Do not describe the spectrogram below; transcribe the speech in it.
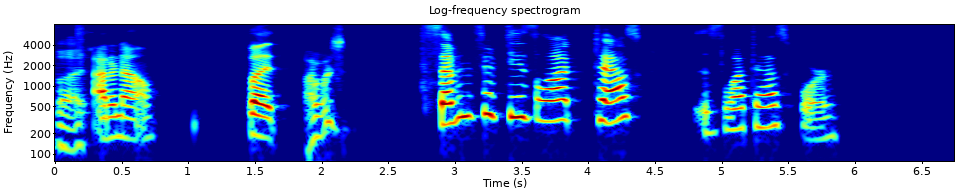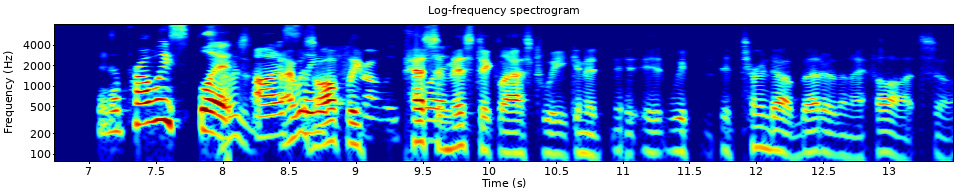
But I don't know. But I was seven fifty is a lot to ask is a lot to ask for. And It'll probably split. I was honestly, I was awfully probably split. pessimistic last week, and it it it, we- it turned out better than I thought. So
